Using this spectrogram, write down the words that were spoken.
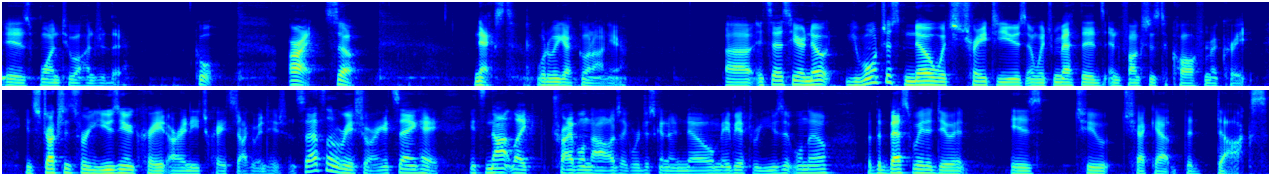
is 1 to 100 there. Cool. All right. So next, what do we got going on here? Uh, it says here, note, you won't just know which trait to use and which methods and functions to call from a crate. Instructions for using a crate are in each crate's documentation. So that's a little reassuring. It's saying, hey, it's not like tribal knowledge, like we're just going to know. Maybe after we use it, we'll know. But the best way to do it is to check out the docs.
